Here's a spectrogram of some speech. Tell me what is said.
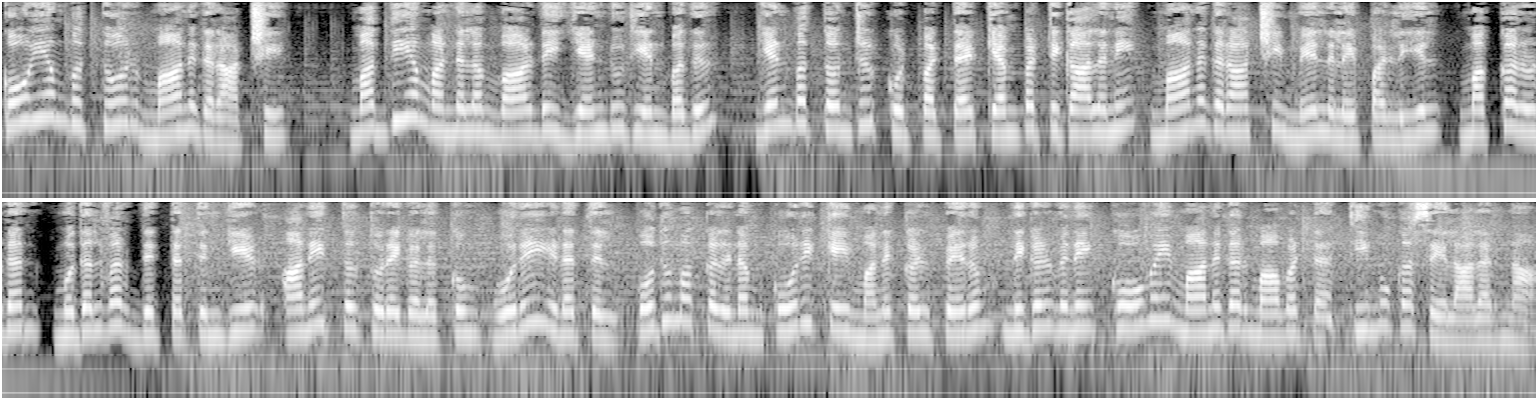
கோயம்புத்தூர் மாநகராட்சி மத்திய மண்டலம் வார்டு எண்டூர் என்பது எண்பத்தொன்றுக்குட்பட்ட கெம்பட்டி காலனி மாநகராட்சி மேல்நிலைப் பள்ளியில் மக்களுடன் முதல்வர் திட்டத்தின் கீழ் அனைத்து துறைகளுக்கும் ஒரே இடத்தில் பொதுமக்களிடம் கோரிக்கை மனுக்கள் பெறும் நிகழ்வினை கோவை மாநகர் மாவட்ட திமுக செயலாளர் நா.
